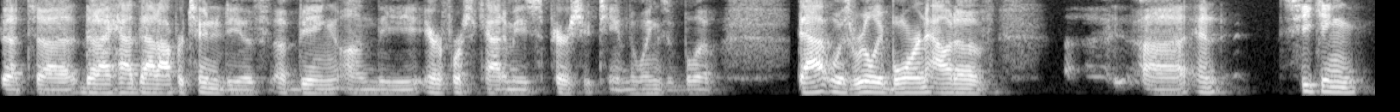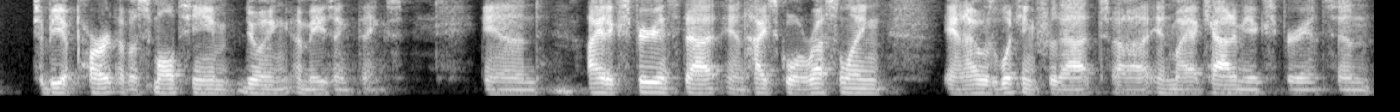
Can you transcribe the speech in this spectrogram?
that uh, that I had that opportunity of of being on the Air Force Academy's parachute team, the Wings of Blue. That was really born out of uh, and seeking to be a part of a small team doing amazing things. And I had experienced that in high school wrestling, and I was looking for that uh, in my academy experience, and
